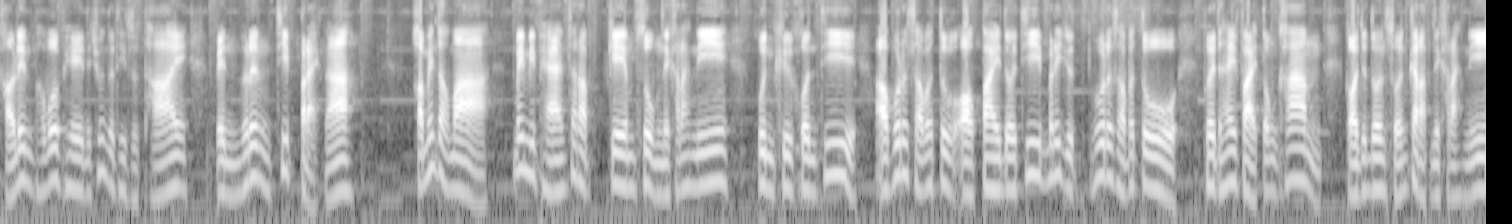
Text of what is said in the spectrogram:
เขาเล่น power play ในช่วงนาทีสุดท้าย เป็นเรื่องที่แปลกนะคอมเมนต์ต่อมา ไม่มีแผนสำหรับเกมสุ่มในครั้งนี้ คุณคือคนที่เอาผู้รักษาประตูออกไปโดยที่ไม่ได้หยุดผู้รักษาประตู เพื่อจะให้ฝ่ายตรงข้าม ก่อนจะโดนสวนกลับในครั้งนี้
